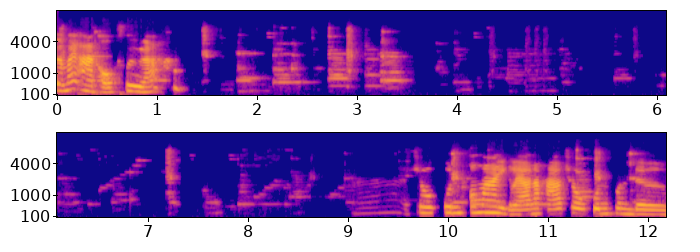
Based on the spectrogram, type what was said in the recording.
จะไม่อ่านออกสื่อนะโชกุนเข้ามาอีกแล้วนะคะ โชกุนคนเดิม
